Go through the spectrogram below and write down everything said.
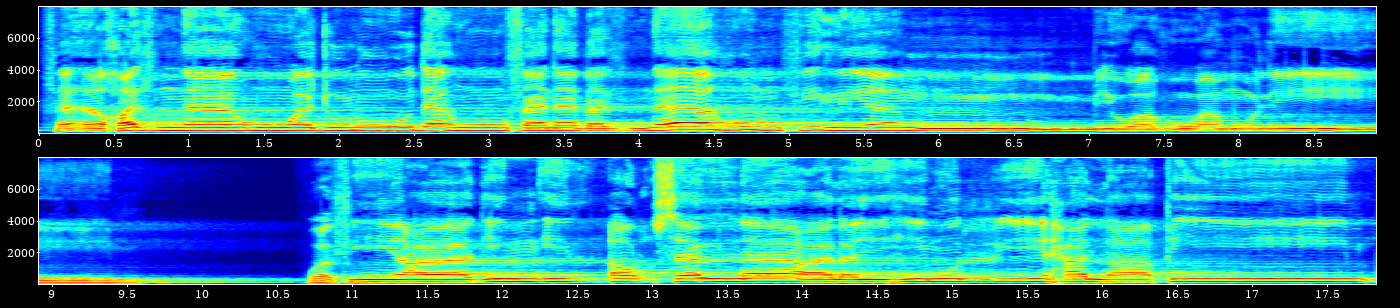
فأخذناه وجنوده فنبذناهم في اليم وهو مليم. وفي عاد إذ أرسلنا عليهم الريح العقيم.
